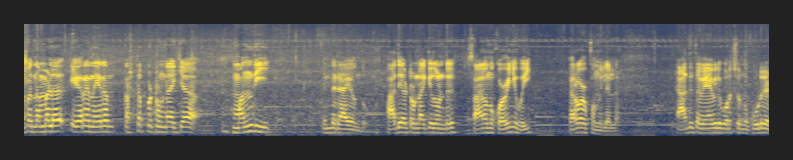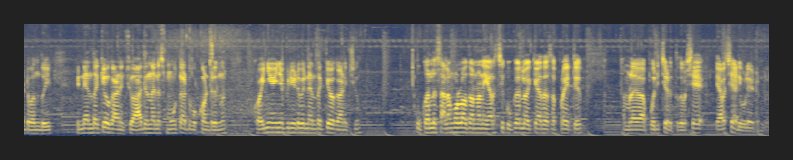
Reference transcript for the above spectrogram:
അപ്പൊ നമ്മൾ ഏറെ നേരം കഷ്ടപ്പെട്ടുണ്ടാക്കിയ മന്തി എന്തരായോ എന്തോ ആദ്യമായിട്ട് ഉണ്ടാക്കിയതുകൊണ്ട് സാധനം ഒന്ന് കുഴഞ്ഞു പോയി. വേറെ കുഴപ്പമൊന്നുമില്ലല്ലോ. ആദ്യത്തെ വേവിൽ കുറച്ചൊന്ന് കൂടുതലായിട്ട് വന്നുപോയി പിന്നെ എന്തൊക്കെയോ കാണിച്ചു. ആദ്യം നല്ല സ്മൂത്തായിട്ട് പൊയ്ക്കൊണ്ടിരുന്നു കുഴഞ്ഞു കഴിഞ്ഞാൽ പിന്നീട് പിന്നെ എന്തൊക്കെയോ കാണിച്ചു. കുക്കറിൽ സ്ഥലം കൊള്ളാത്തതുകൊണ്ടാണ് ഇറച്ചി കുക്കറിൽ വയ്ക്കാതെ സെപ്പറേറ്റ് നമ്മൾ പൊരിച്ചെടുത്തത്. പക്ഷേ ഇറച്ചി അടിപൊളിയായിട്ടുണ്ട്.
